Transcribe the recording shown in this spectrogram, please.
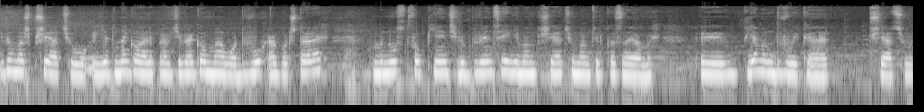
Ilu masz przyjaciół? Jednego, ale prawdziwego, mało, dwóch albo czterech, mnóstwo, pięć lub więcej. Nie mam przyjaciół, mam tylko znajomych. Y, ja mam dwójkę przyjaciół,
